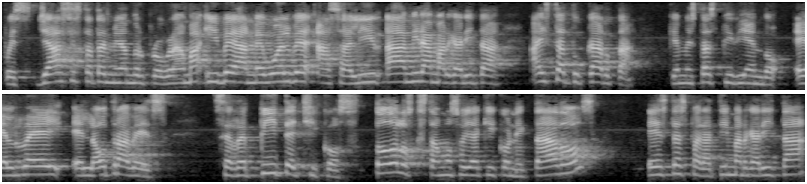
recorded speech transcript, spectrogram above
pues ya se está terminando el programa y vean, me vuelve a salir, ah, mira Margarita, ahí está tu carta que me estás pidiendo, el rey, el otra vez. Se repite, chicos, todos los que estamos hoy aquí conectados, esta es para ti, Margarita,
